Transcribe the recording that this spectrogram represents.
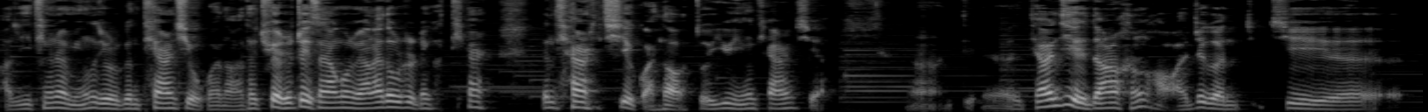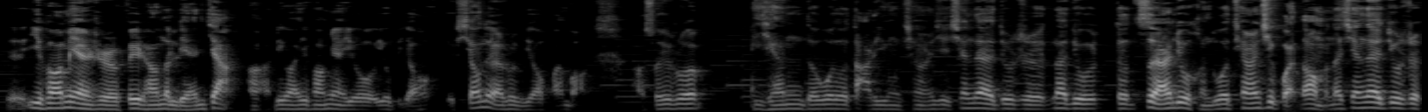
啊，一听这名字就是跟天然气有关的啊。它确实这三家公司原来都是那个天跟天然气管道做运营天然气。嗯，呃，天然气当然很好啊，这个既一方面是非常的廉价啊，另外一方面又又比较相对来说比较环保啊。所以说以前德国都大力用天然气，现在就是那就自然就很多天然气管道嘛。那现在就是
